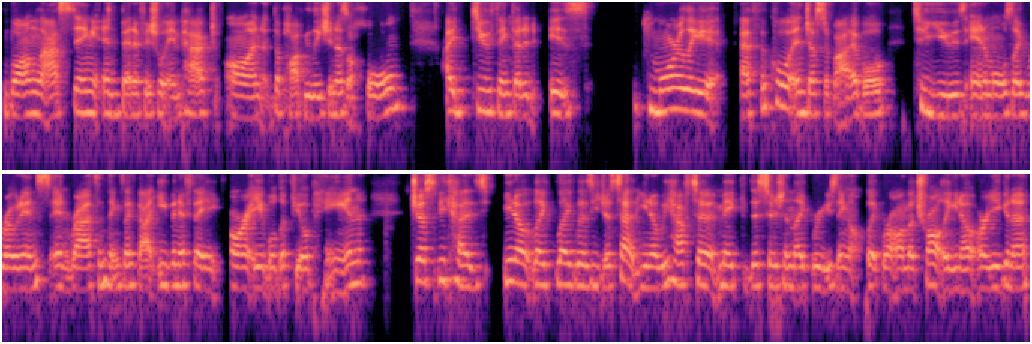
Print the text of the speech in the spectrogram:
long lasting and beneficial impact on the population as a whole i do think that it is morally ethical and justifiable to use animals like rodents and rats and things like that, even if they are able to feel pain, just because you know like like lizzie just said you know we have to make the decision like we're using like we're on the trolley you know are you going to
